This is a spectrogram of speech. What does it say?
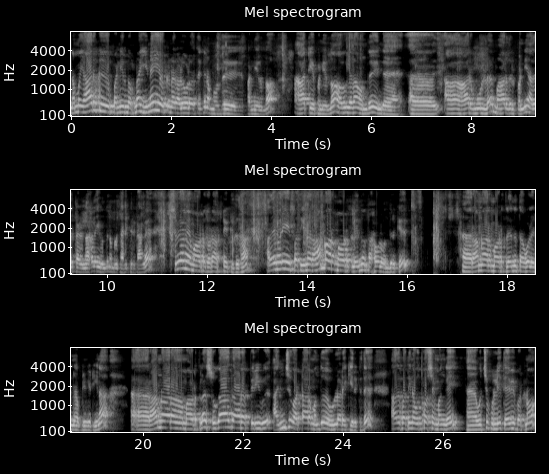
நம்ம யாருக்கு பண்ணியிருந்தோம் அப்படின்னா இணை இயக்குனர் அலுவலகத்துக்கு நம்ம வந்து பண்ணியிருந்தோம். ஆர்டிஐ பண்ணியிருந்தோம். அவங்க தான் வந்து இந்த ஆ- ஆறு மூணில் மாறுதல் பண்ணி அதற்கான நகலை வந்து நம்மளுக்கு அனுப்பியிருக்காங்க. சிவகங்கை மாவட்டத்தோட அப்டேட் இதுதான். அதே மாதிரி பார்த்தீங்கன்னா ராமநாதபுரம் மாவட்டத்துலேருந்தும் தகவல் வந்திருக்கு. ராமநாதபுரம் மாவட்டத்துலேருந்து தகவல் என்ன அப்படின்னு கேட்டிங்கன்னா ராமநாதபுரம் மாவட்டத்தில் சுகாதார பிரிவு அஞ்சு வட்டாரம் வந்து உள்ளடக்கி இருக்குது. அது பார்த்தீங்கன்னா உத்கோசை மங்கை உச்சிப்புள்ளி தேவிப்பட்டினம்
